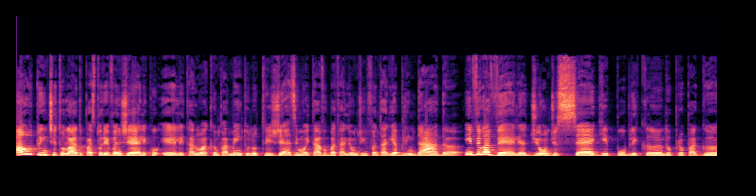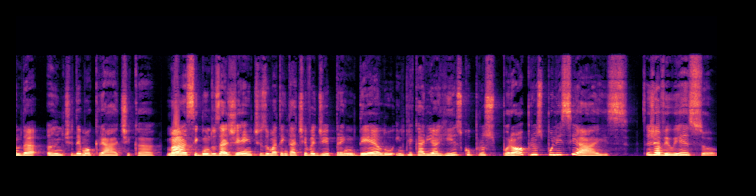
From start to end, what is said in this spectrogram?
Auto-intitulado pastor evangélico, ele está no acampamento no 38º Batalhão de Infantaria Blindada, em Vila Velha, de onde segue publicando propaganda antidemocrática. Mas, segundo os agentes, uma tentativa de prendê-lo implicaria risco para os próprios policiais. Você já viu isso?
